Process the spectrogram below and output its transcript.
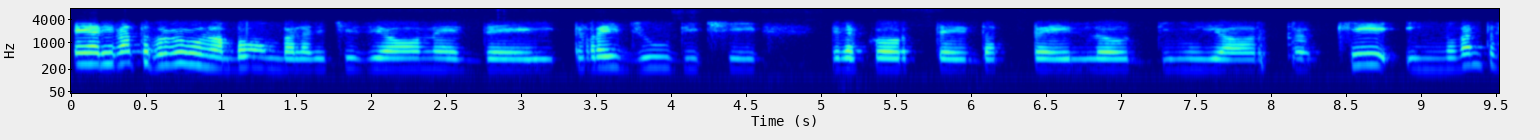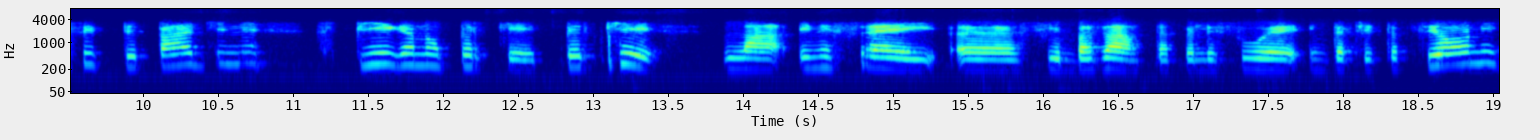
È arrivata proprio una bomba la decisione dei tre giudici della Corte d'Appello di New York che in 97 pagine spiegano perché. Perché la NSA eh, si è basata per le sue intercettazioni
